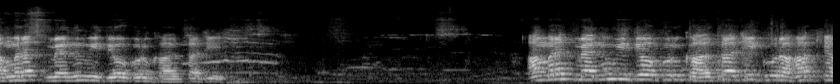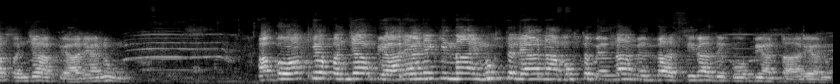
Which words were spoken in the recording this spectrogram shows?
ਅੰਮ੍ਰਿਤ, ਮੈਨੂੰ ਵੀ ਦਿਓ ਗੁਰੂ ਖਾਲਸਾ ਜੀ। ਅੰਮ੍ਰਿਤ, ਮੈਨੂੰ ਵੀ ਦਿਓ ਗੁਰੂ ਖਾਲਸਾ ਜੀ, ਗੁਰੂ ਆਖਿਆ ਪੰਜਾ ਪਿਆਰਿਆਂ ਨੂੰ। ਅੱਗੋਂ ਆਖਿਆ ਪੰਜਾ ਪਿਆਰਿਆਂ ਨੇ ਕਿੰਨਾ ਹੀ ਮੁਕਤ ਲਿਆ, ਨਾ ਮੁਕਤ ਮਿਲਣਾ, ਮਿਲਦਾ ਸਿਰਾਂ ਦੇ ਬੋਪਿਆਂ ਤਾਰਿਆਂ ਨੂੰ।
